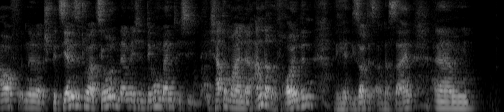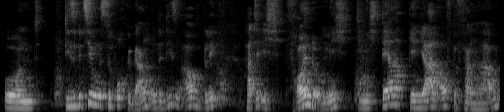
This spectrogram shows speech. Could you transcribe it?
auf eine spezielle Situation, nämlich in dem Moment, ich, ich hatte mal eine andere Freundin, wie, wie sollte es anders sein, ähm, und diese Beziehung ist zu Bruch gegangen und in diesem Augenblick hatte ich Freunde um mich, die mich derart genial aufgefangen haben,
